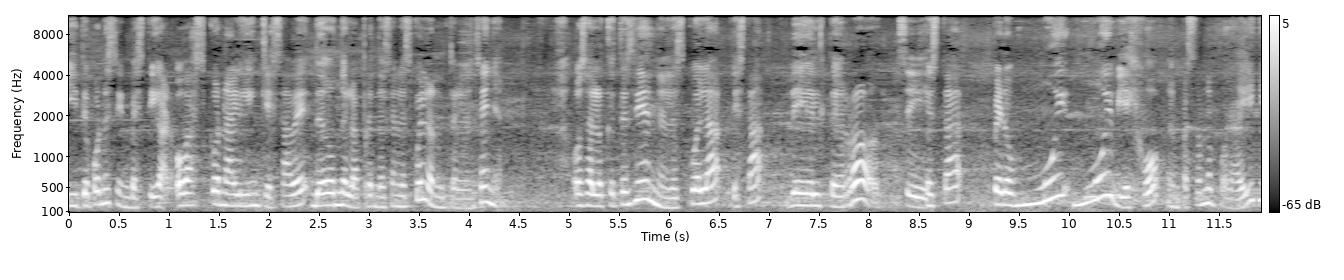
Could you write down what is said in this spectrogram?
y te pones a investigar o vas con alguien que sabe de dónde lo aprendes en la escuela, no te lo enseñan. O sea, lo que te enseñan en la escuela está del terror. Sí. Está, pero muy, muy viejo, empezando por ahí,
